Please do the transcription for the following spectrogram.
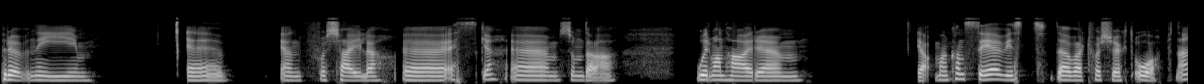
prøvene i en forsegla eske, som da Hvor man har Ja, man kan se hvis det har vært forsøkt å åpne.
